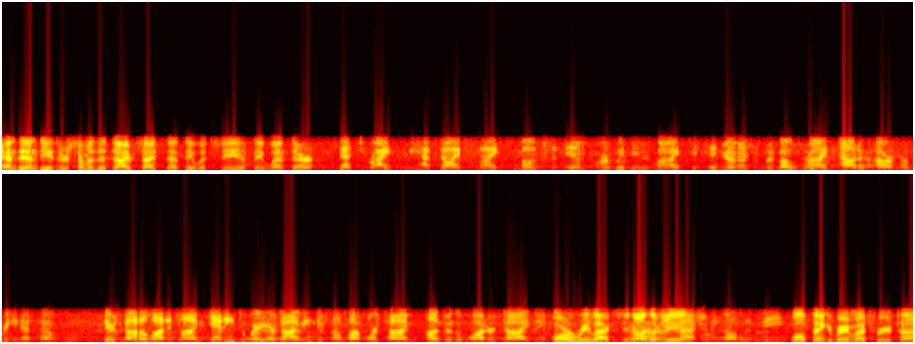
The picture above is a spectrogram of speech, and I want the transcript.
And then these are some of the dive sites that they would see if they went there? That's right. We have dive sites. Most of them are within five to ten minutes boat ride out of our marina. So there's not a lot of time getting to where you're diving. There's a lot more time under the water diving. Or relaxing or on the beach? relaxing on the beach. Well, thank you very much for your time.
